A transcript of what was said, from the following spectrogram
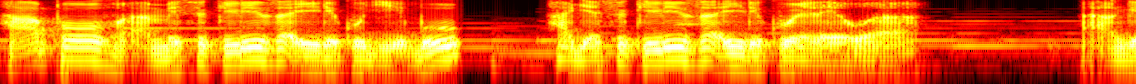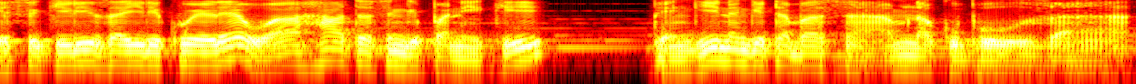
Hapo amesikiliza ili kujibu, hajasikiliza ili kuelewa. Angesikiliza ili kuelewa hata singepaniki, pengine angetabasamu na kupuuza.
